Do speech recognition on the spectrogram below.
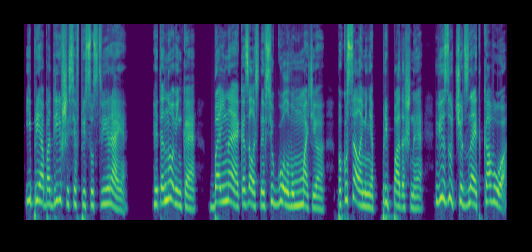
и приободрившийся в присутствии Рая. «Это новенькая! Больная оказалась на всю голову, мать ее! Покусала меня, припадочная! Везут черт знает кого!»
